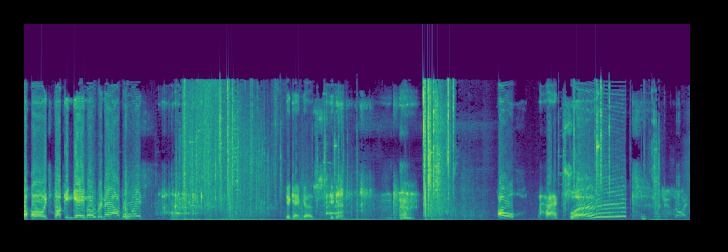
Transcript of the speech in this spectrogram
Oh, it's fucking game over now, boys. Good game, guys. Good game. oh, hacks. What? Switching sides.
